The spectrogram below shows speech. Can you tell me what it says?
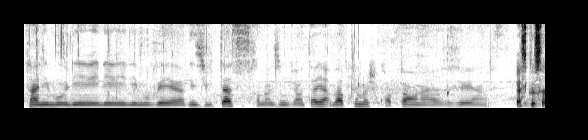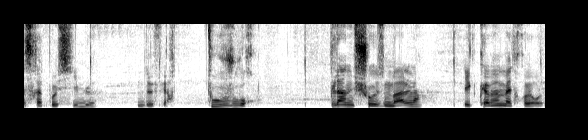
Enfin, les, les, les- les mauvais résultats, ce sera dans une vie antérieure. Mais après, moi, je crois pas en la. Est-ce que ça serait possible de faire toujours plein de choses mal et quand même être heureux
